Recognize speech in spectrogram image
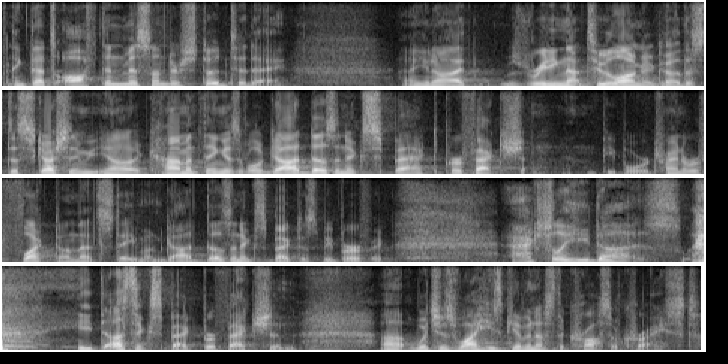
I think that's often misunderstood today. Uh, you know, I was reading not too long ago this discussion. You know, a common thing is, well, God doesn't expect perfection. And people were trying to reflect on that statement. God doesn't expect us to be perfect. Actually, He does. he does expect perfection, uh, which is why he's given us the cross of Christ.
